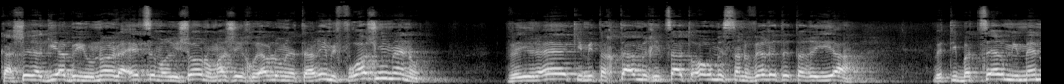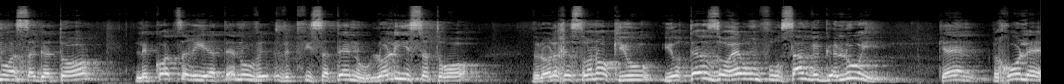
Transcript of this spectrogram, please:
כאשר יגיע בעיונו אל העצם הראשון ומה שיחויב לו מן התארים יפרוש ממנו ויראה כי מתחתיו מחיצת אור מסנוורת את הראייה ותיבצר ממנו השגתו לקוצר ראייתנו ותפיסתנו, לא להיסתרו ולא לחסרונו, כי הוא יותר זוהר ומפורסם וגלוי, כן, וכולי.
